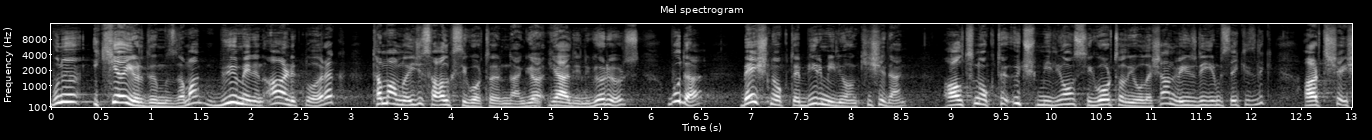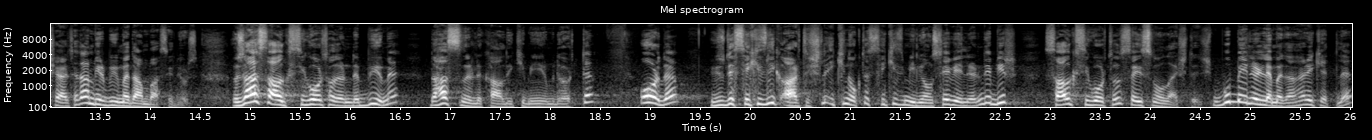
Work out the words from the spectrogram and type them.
Bunu ikiye ayırdığımız zaman büyümenin ağırlıklı olarak tamamlayıcı sağlık sigortalarından gö- geldiğini görüyoruz. Bu da 5.1 milyon kişiden 6.3 milyon sigortalıya ulaşan ve %28'lik artışa işaret eden bir büyümeden bahsediyoruz. Özel sağlık sigortalarında büyüme daha sınırlı kaldı 2024'te. Orada %8'lik artışla 2.8 milyon seviyelerinde bir sağlık sigortalı sayısına ulaştı. Şimdi bu belirlemeden hareketle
